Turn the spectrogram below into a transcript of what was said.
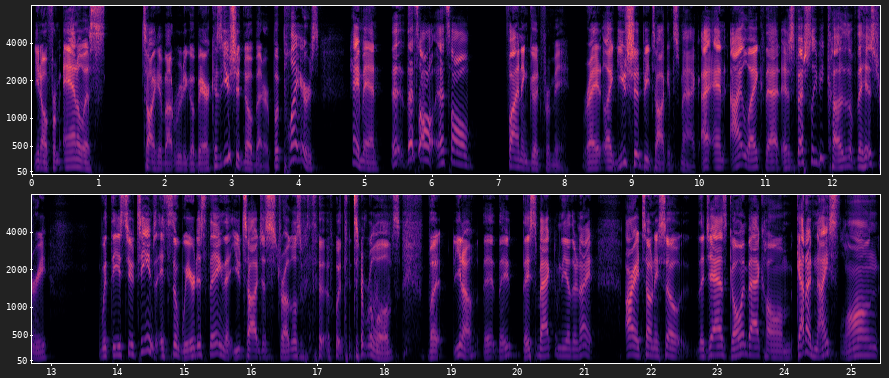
you know, from analysts talking about Rudy Gobert because you should know better. But players, hey man, that's all. That's all fine and good for me, right? Like you should be talking smack, I, and I like that, especially because of the history with these two teams. It's the weirdest thing that Utah just struggles with the, with the Timberwolves, but you know they they they smacked them the other night. All right, Tony. So the Jazz going back home got a nice long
